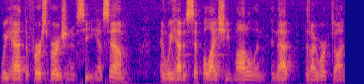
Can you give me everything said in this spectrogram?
we had the first version of CESM, and we had a simple ice sheet model in, in that that I worked on.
